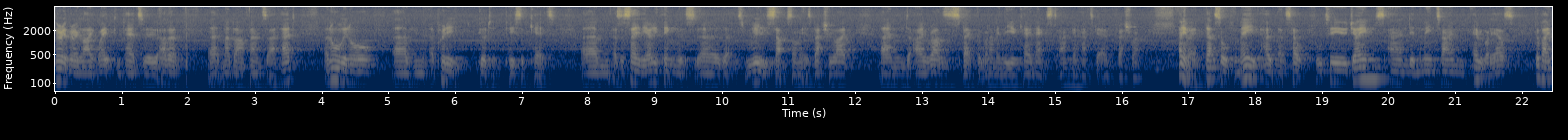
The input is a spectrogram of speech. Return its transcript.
very, very lightweight compared to other uh, mobile phones that I've had. And all in all, um, a pretty good piece of kit. Um, as I say, the only thing that's, uh, that really sucks on it is battery life. and I rather suspect that when I'm in the UK next, I'm going to have to get a fresh one. Anyway, that's all for me. Hope that's helpful to you, James, and in the meantime, everybody else, goodbye.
